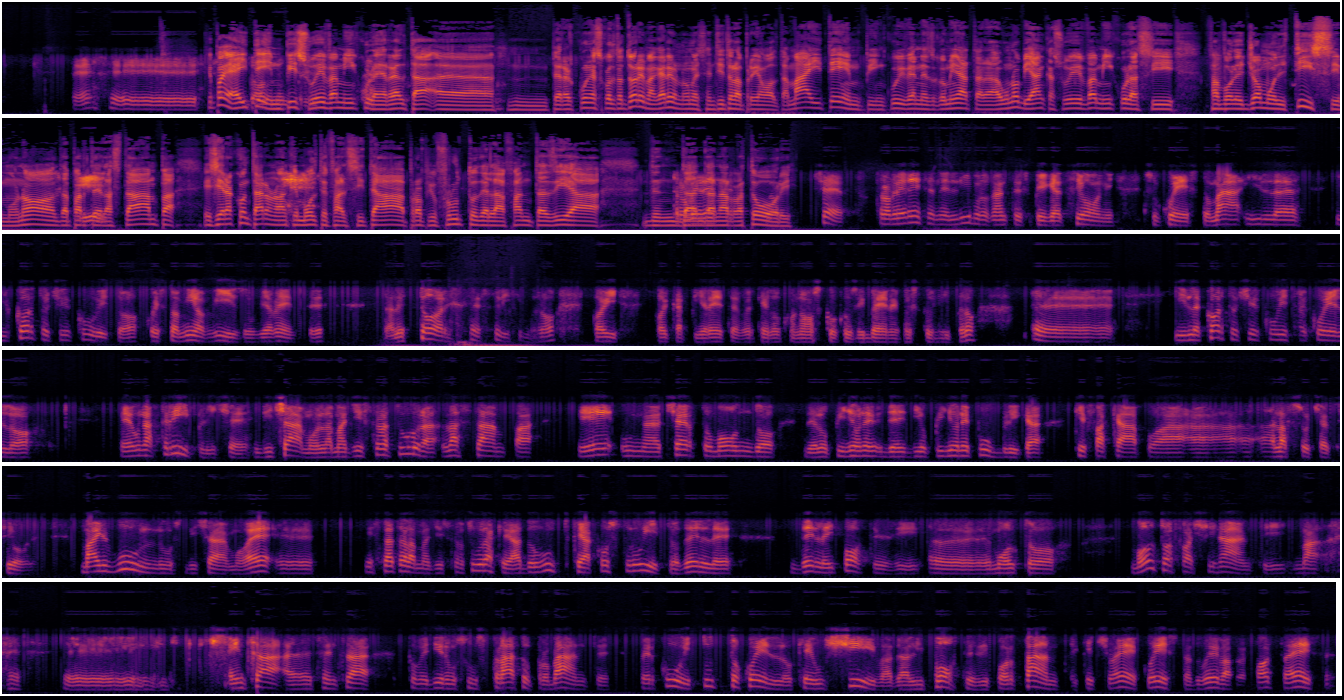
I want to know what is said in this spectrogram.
Eh, e Che poi ai tempi su Eva Micula in realtà eh, per alcuni ascoltatori magari è un nome sentito la prima volta, ma ai tempi in cui venne sgominata la Uno Bianca su Eva Micula si favoleggiò moltissimo no? da parte Sì. della stampa e si raccontarono anche molte falsità proprio frutto della fantasia d- da, da narratori. Certo, troverete nel libro tante spiegazioni su questo, ma il, il cortocircuito, questo a mio avviso ovviamente, da lettore del libro, poi, poi capirete perché lo conosco così bene questo libro, eh, il cortocircuito è quello, è una triplice, diciamo, la magistratura, la stampa e un certo mondo de- di opinione pubblica che fa capo a- a- all'associazione. Ma il vulnus, diciamo, è, eh, è stata la magistratura che ha, dovuto, che ha costruito delle, delle ipotesi eh, molto, molto affascinanti, ma eh, senza, eh, senza dire, un substrato probante, per cui tutto quello che usciva dall'ipotesi portante, che cioè questa doveva per forza essere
